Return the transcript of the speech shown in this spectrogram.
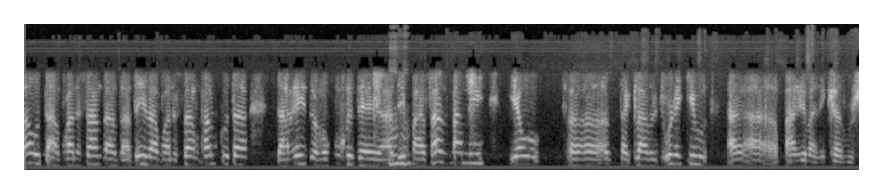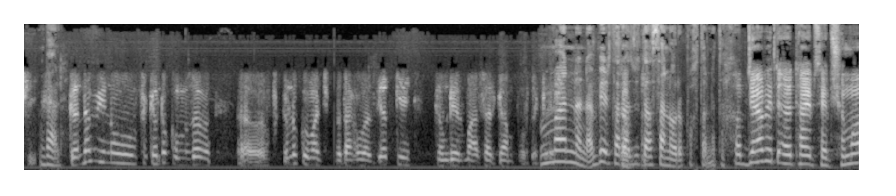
او د افغانستان د ازادۍ د افغانستان خلکو ته د غي د حقوق د عادي په اساس باندې یو تکلار جوړ کی او هغه باندې کار وشي کنه وینو فکر کوم زه فکر نه کوم چې په دغه وضعیت کې کوم ډیر موثر کم پورته کړي من نه نه بیرته راځو تاسو نور پښتنه ته خب جناب طيب صاحب شما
